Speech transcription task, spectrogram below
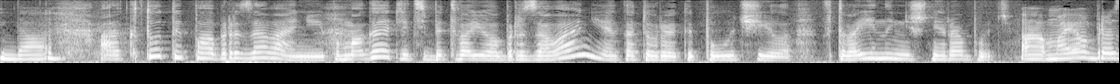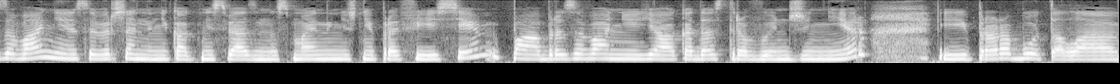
Да. А кто ты по образованию? И помогает ли тебе твое образование, которое ты получила, в твоей нынешней работе? А, мое образование совершенно никак не связано с моей нынешней профессией. По образованию я кадастровый инженер и проработала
